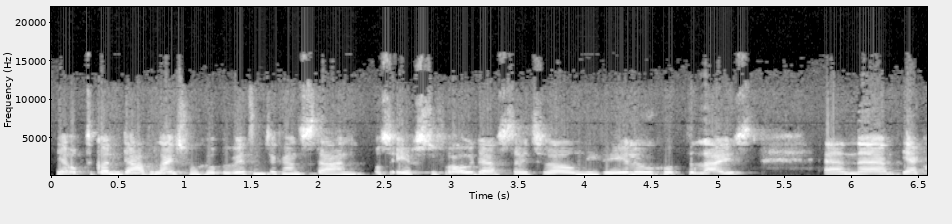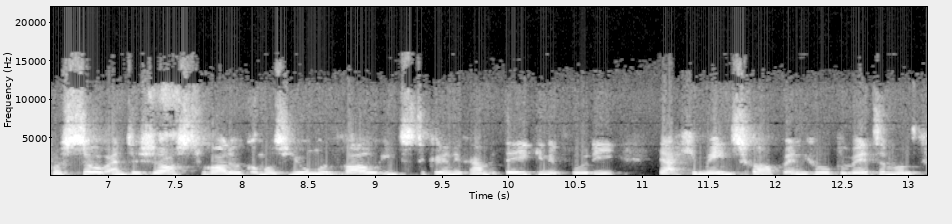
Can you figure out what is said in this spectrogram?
ja, op de kandidatenlijst van Groepen Wittem te gaan staan. Als eerste vrouw destijds wel, niet heel hoog op de lijst. En uh, ja, ik was zo enthousiast, vooral ook om als jonge vrouw iets te kunnen gaan betekenen voor die ja, gemeenschap in Grote Witte. Want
